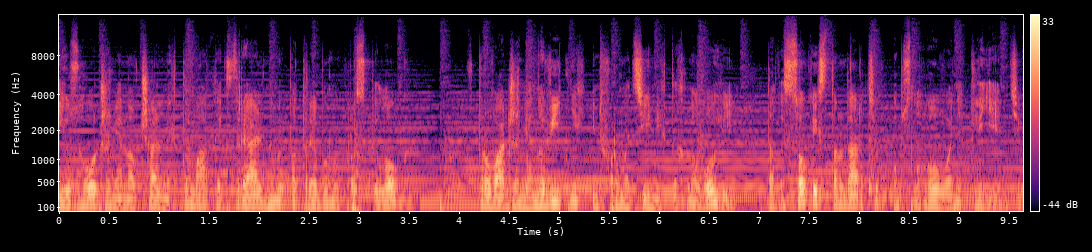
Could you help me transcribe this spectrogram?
і узгодження навчальних тематик з реальними потребами профспілок, впровадження новітніх інформаційних технологій та високих стандартів обслуговування клієнтів.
